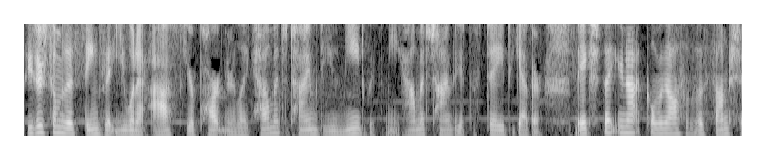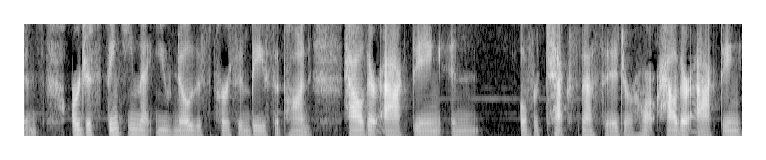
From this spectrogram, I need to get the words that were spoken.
these are some of the things that you want to ask your partner like, how much time do you need with me? How much time do you have to stay together? Make sure that you're not going off of assumptions or just thinking that you know this person based upon how they're acting and over text message or how they're acting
